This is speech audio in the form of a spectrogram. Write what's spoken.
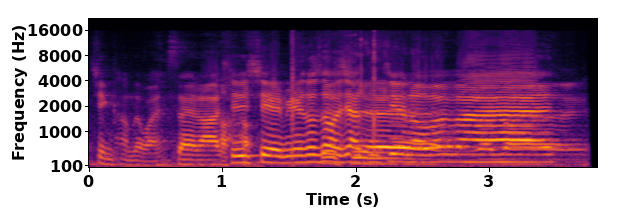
健康的完赛啦，谢谢，明天说说，下次见喽，拜拜。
